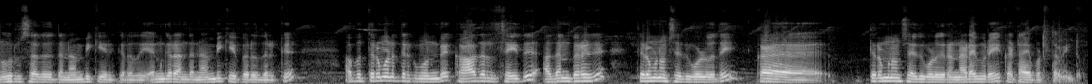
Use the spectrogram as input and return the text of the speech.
நூறு சதவீத நம்பிக்கை இருக்கிறது என்கிற அந்த நம்பிக்கை பெறுவதற்கு அப்போ திருமணத்திற்கு முன்பே காதல் செய்து அதன் பிறகு திருமணம் செய்து கொள்வதை க திருமணம் செய்து கொள்கிற நடைமுறையை கட்டாயப்படுத்த வேண்டும்.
